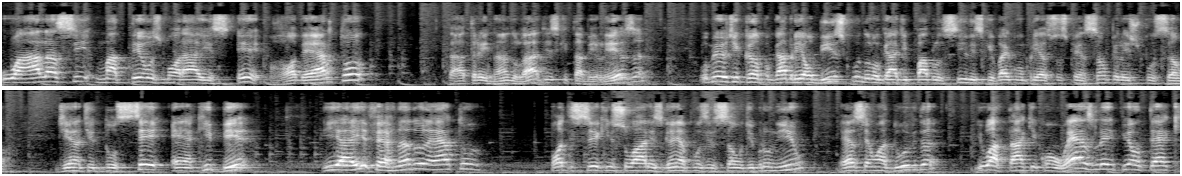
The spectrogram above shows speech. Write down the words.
Wallace, Matheus Moraes e Roberto. Tá treinando lá, diz que tá beleza. O meio de campo, Gabriel Bispo, no lugar de Pablo Siles, que vai cumprir a suspensão pela expulsão diante do CRB. E aí, Fernando Neto, Pode ser que Soares ganhe a posição de Bruninho, essa é uma dúvida. E o ataque com Wesley Piontek,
